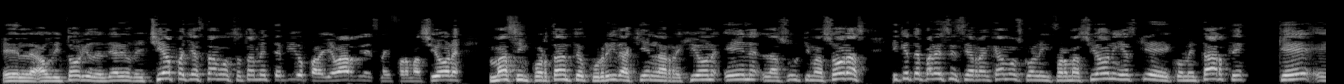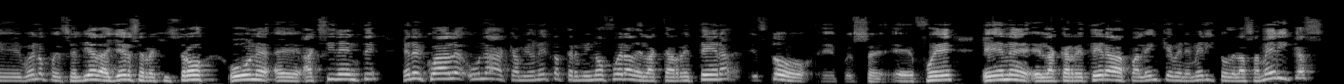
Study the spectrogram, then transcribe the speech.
el auditorio del diario de Chiapas. Ya estamos totalmente en vivo para llevarles la información más importante ocurrida aquí en la región en las últimas horas. ¿Y qué te parece si arrancamos con la información? Y es que comentarte que, eh, bueno, pues el día de ayer se registró un eh, accidente en el cual una camioneta terminó fuera de la carretera. Esto, eh, pues, fue en, la carretera Palenque Benemérito de las Américas,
